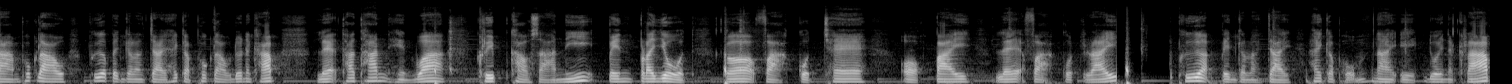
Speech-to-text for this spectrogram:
ตามพวกเราเพื่อเป็นกำลังใจให้กับพวกเราด้วยนะครับ และถ้าท่านเห็นว่าคลิปข่าวสารนี้เป็นประโยชน์ ก็ฝากกดแชร์ ออกไป และฝากกดไลค์เพื่อเป็นกำลังใจให้กับผมนายเอกด้วยนะครับ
